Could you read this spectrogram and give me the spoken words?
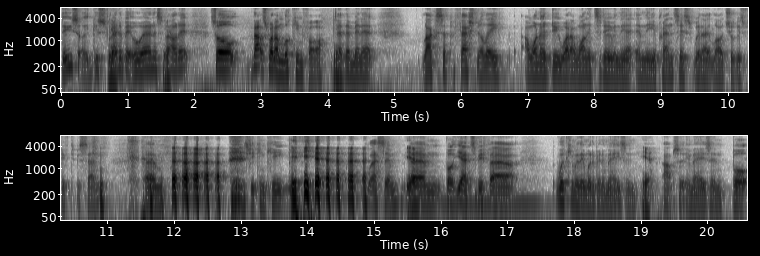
do something? Just spread Yeah. a bit of awareness Yeah. about it. So that's what I'm looking for Yeah. at the minute. Like I said, professionally, I want to do what I wanted to do in the in the Apprentice without Lord Sugar's fifty percent. Um, she can keep. Bless him. Yeah. Um, but yeah, to be fair, working with him would have been amazing. Yeah. absolutely amazing. But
